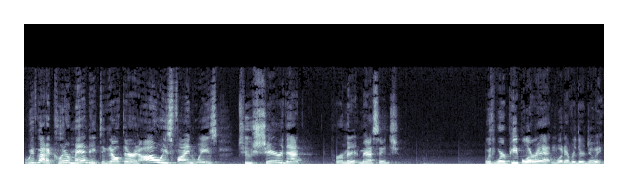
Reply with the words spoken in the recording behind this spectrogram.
we've got a clear mandate to get out there and always find ways to share that permanent message with where people are at and whatever they're doing.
